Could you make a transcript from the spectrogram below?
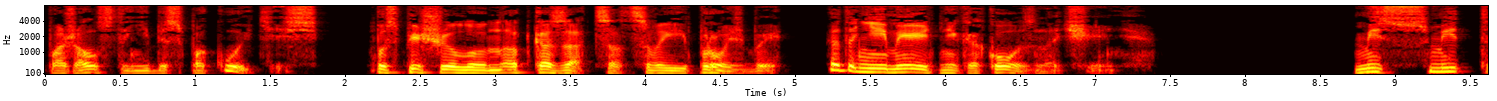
пожалуйста, не беспокойтесь. Поспешил он отказаться от своей просьбы. Это не имеет никакого значения. Мисс Смит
